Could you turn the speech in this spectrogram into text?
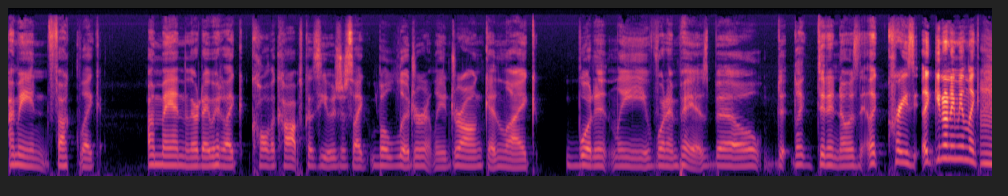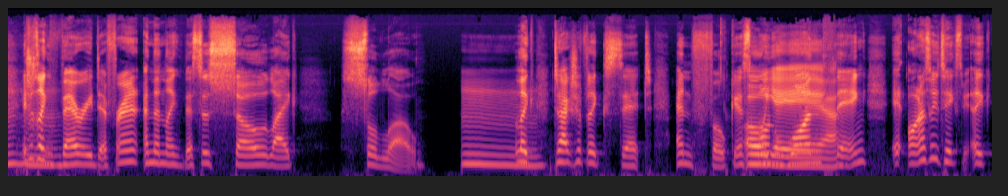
i mean fuck like a man the other day we had to like call the cops because he was just like belligerently drunk and like wouldn't leave wouldn't pay his bill d- like didn't know his name like crazy like you know what i mean like it's just like Mhm. very different and then like this is so like slow Mm. like to actually have to like sit and focus Oh, on yeah, one yeah. thing it honestly takes me like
